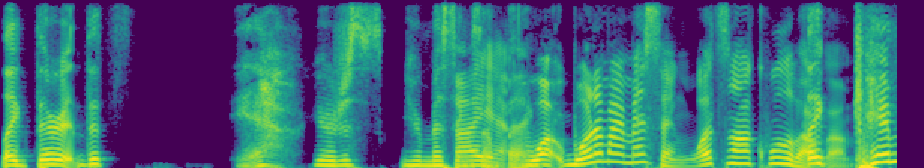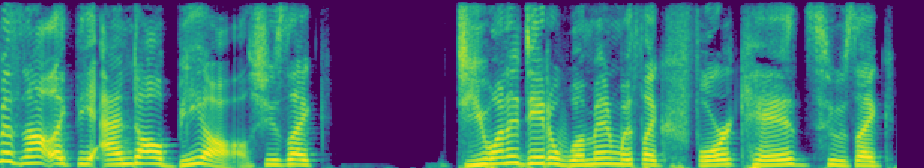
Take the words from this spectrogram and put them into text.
Like they're that's yeah, you're just you're missing I- something. what what am I missing? What's not cool about like them? Kim is not like the end all be all. She's like, do you want to date a woman with like four kids who's like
